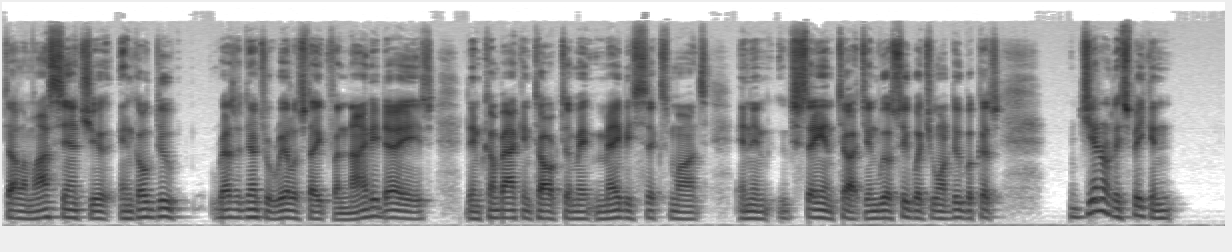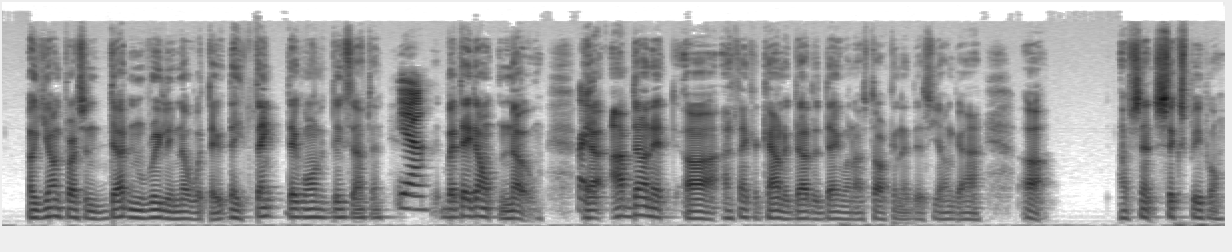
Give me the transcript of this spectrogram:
Tell them I sent you, and go do residential real estate for 90 days, then come back and talk to me, maybe six months, and then stay in touch, and we'll see what you want to do. Because generally speaking, a young person doesn't really know what they they think they want to do something, Yeah. but they don't know. Right. Yeah, I've done it. Uh, I think I counted the other day when I was talking to this young guy. Uh, I've sent six people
